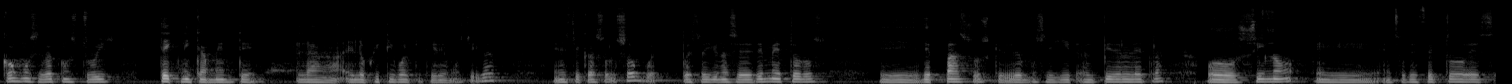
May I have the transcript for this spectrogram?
cómo se va a construir técnicamente la, el objetivo al que queremos llegar. En este caso el software, pues hay una serie de métodos, eh, de pasos que debemos seguir al pie de la letra, o si no, eh, en su defecto es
